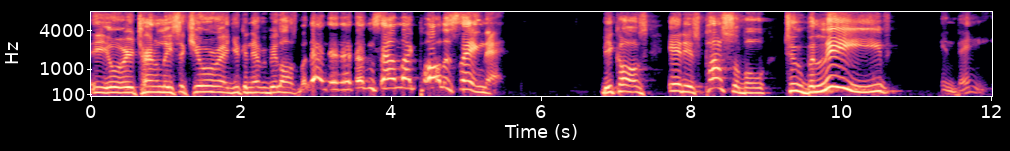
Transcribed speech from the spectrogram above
you're eternally secure and you can never be lost. But that, that doesn't sound like Paul is saying that because it is possible to believe in vain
